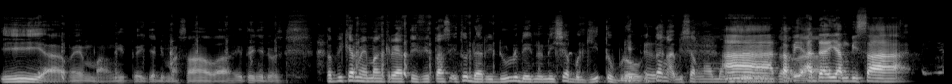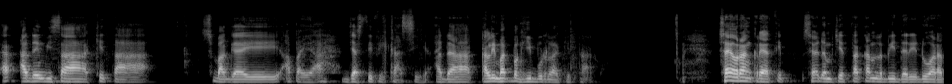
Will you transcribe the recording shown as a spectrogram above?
Iya, memang itu yang jadi masalah. Itu yang jadi masalah. Tapi kan memang kreativitas itu dari dulu di Indonesia begitu, bro. Gitu. Kita nggak bisa ngomong Ah, juga tapi lah. ada yang bisa ada yang bisa kita sebagai apa ya justifikasi. Ada kalimat penghibur lah kita. Saya orang kreatif. Saya sudah menciptakan lebih dari 200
